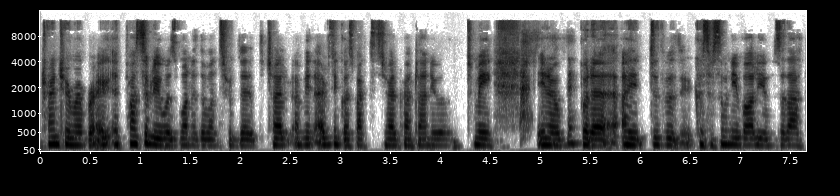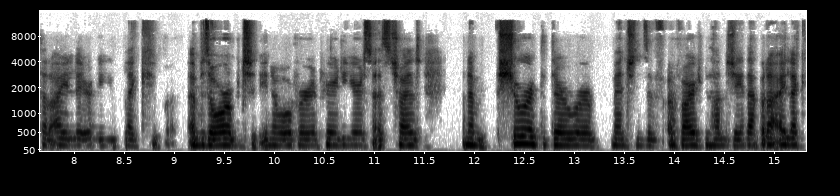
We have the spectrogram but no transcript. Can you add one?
trying to remember. It possibly was one of the ones from the, the child. I mean, everything goes back to the Childcraft Annual to me, you know. but uh, I did because there's so many volumes of that that I literally like absorbed, you know, over a period of years as a child and I'm sure that there were mentions of, of Irish mythology and that, but I, I like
